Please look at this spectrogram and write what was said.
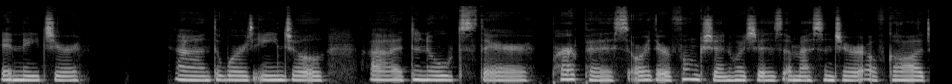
in nature. And the word angel uh, denotes their purpose or their function, which is a messenger of God.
